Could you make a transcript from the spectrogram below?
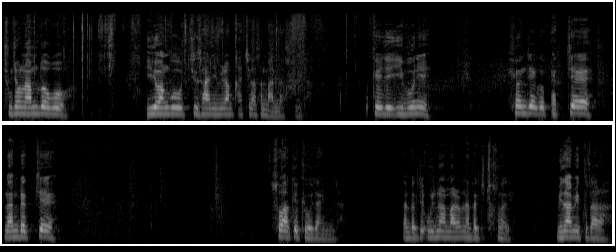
충청남도 그 이왕구 지사님이랑 같이 가서 만났습니다. 그 이제 이분이 현재 그 백제 남백제 소학교 교장입니다. 남백제 우리나라 말하면 남백제 초등학교 미나미 구다라.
